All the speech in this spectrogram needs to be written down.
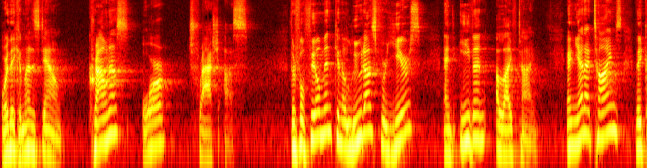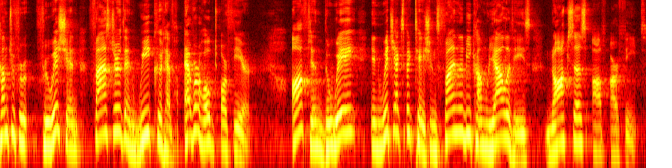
or they can let us down, crown us or trash us. Their fulfillment can elude us for years and even a lifetime. And yet, at times, they come to fruition faster than we could have ever hoped or feared. Often, the way in which expectations finally become realities knocks us off our feet.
